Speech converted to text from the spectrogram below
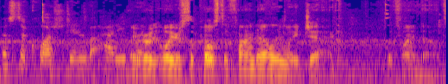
Just a question, but how do you play? you're, well, you're supposed to find Alleyway Jack to find out.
